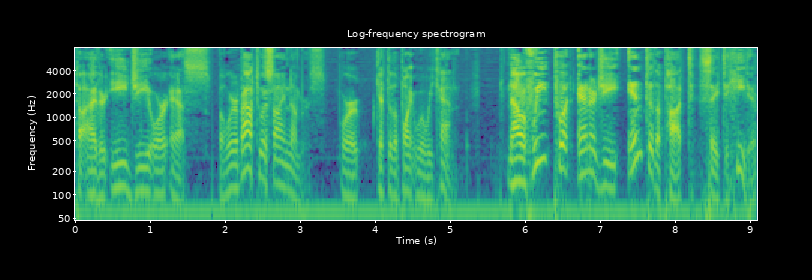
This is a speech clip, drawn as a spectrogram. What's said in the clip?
to either E, G, or S. But we're about to assign numbers, or get to the point where we can. Now if we put energy into the pot, say to heat it,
